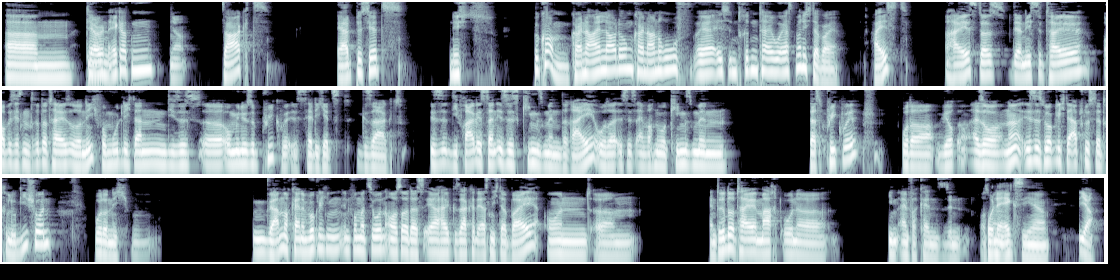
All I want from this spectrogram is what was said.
ähm, Taron Egerton, Ja. sagt, er hat bis jetzt nichts bekommen. Keine Einladung, kein Anruf. Er ist im dritten Teil erstmal nicht dabei. Heißt, Heißt, dass der nächste Teil, ob es jetzt ein dritter Teil ist oder nicht, vermutlich dann dieses äh, ominöse Prequel ist, hätte ich jetzt gesagt. Ist, die Frage ist dann, ist es Kingsman 3 oder ist es einfach nur Kingsman das Prequel? Oder wie auch, also, ne, ist es wirklich der Abschluss der Trilogie schon oder nicht? Wir haben noch keine wirklichen Informationen, außer dass er halt gesagt hat, er ist nicht dabei und ähm, ein dritter Teil macht ohne ihn einfach keinen Sinn. ohne Exi, ja. ja,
